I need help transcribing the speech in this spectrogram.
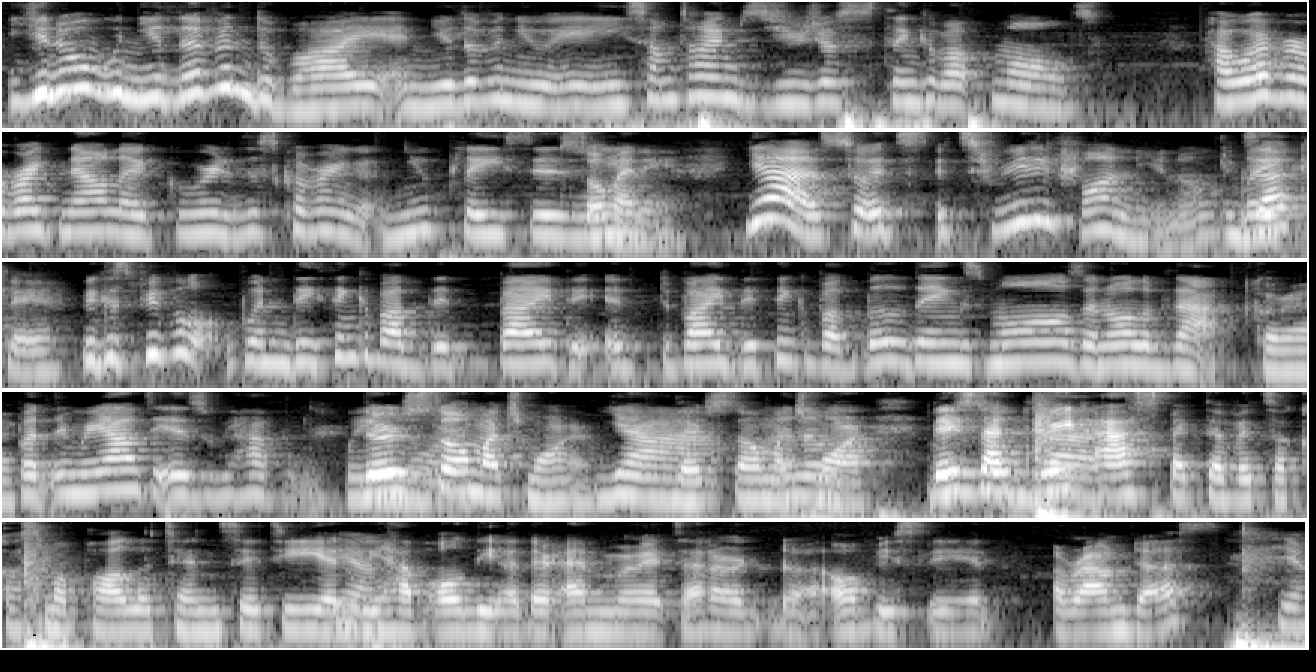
you know when you live in Dubai and you live in UAE, sometimes you just think about malls. However, right now, like we're discovering new places. So new, many. Yeah, so it's it's really fun, you know. Exactly. Like, because people, when they think about Dubai, they, uh, Dubai, they think about buildings, malls, and all of that. Correct. But in reality, is we have there's more. so much more. Yeah. There's so much more. There's that great aspect of it's a cosmopolitan city, and yeah. we have all the other Emirates that are uh, obviously around us. Yeah.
